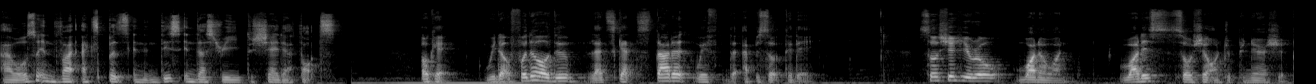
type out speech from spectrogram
I will also invite experts in this industry to share their thoughts. Okay, without further ado, let's get started with the episode today. Social Hero 101 What is social entrepreneurship?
